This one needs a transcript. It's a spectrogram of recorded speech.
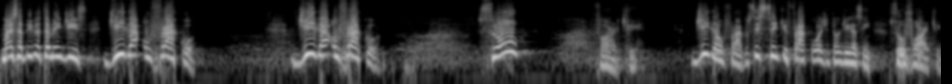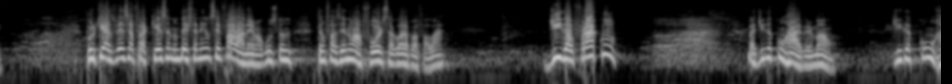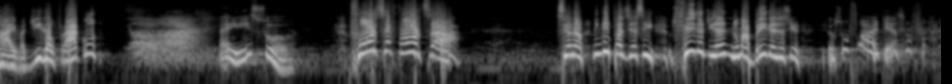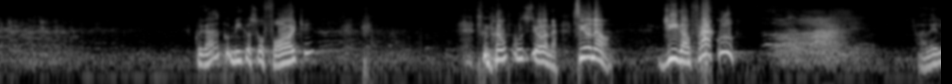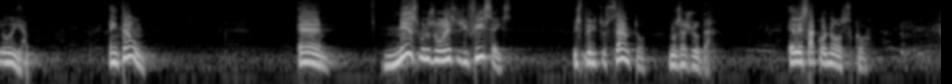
Mas a Bíblia também diz: diga o fraco. Diga o fraco. Sou forte. Diga ao fraco. Você se sente fraco hoje, então diga assim: sou forte. Porque às vezes a fraqueza não deixa nem você falar, né? Alguns estão fazendo uma força agora para falar. Diga ao fraco. Mas diga com raiva, irmão. Diga com raiva. Diga ao fraco. É isso. Força é força. Sim ou não? Ninguém pode dizer assim, chega diante numa briga e diz assim, eu sou forte, eu sou forte. Cuidado comigo, eu sou forte. Isso não funciona. Sim ou não? Diga ao fraco. Aleluia. Então, é, mesmo nos momentos difíceis, o Espírito Santo nos ajuda. Ele está conosco.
